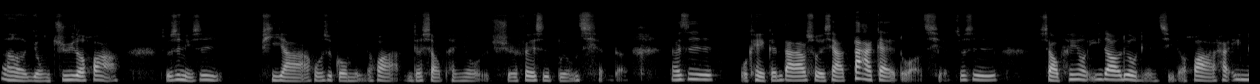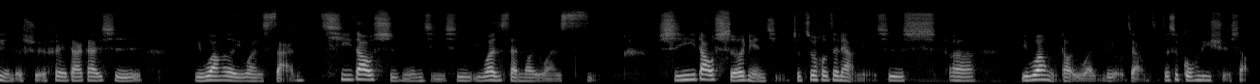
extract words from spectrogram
呃永居的话，就是你是 PR 或是公民的话，你的小朋友学费是不用钱的。但是我可以跟大家说一下大概多少钱，就是小朋友一到六年级的话，他一年的学费大概是一万二、一万三；七到十年级是一万三到一万四。十一到十二年级，就最后这两年是十呃一万五到一万六这样子，这是公立学校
